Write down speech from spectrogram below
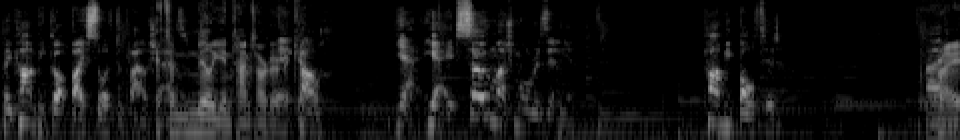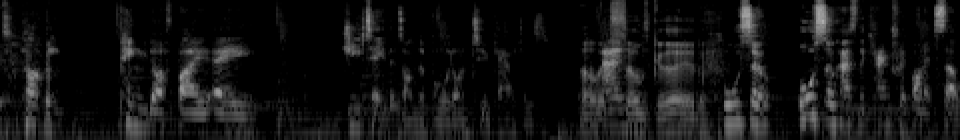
but it can't be got by swords to plowshares. It's a million times harder to kill. Yeah, yeah, it's so much more resilient. Can't be bolted. and Right. Can't be pinged off by a Jitte that's on the board on two counters. Oh, it's so good. Also, also has the cantrip on itself,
